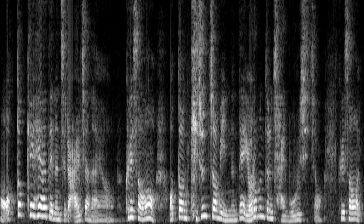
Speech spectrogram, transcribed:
어, 어떻게 해야 되는지를 알잖아요. 그래서 어떤 기준점이 있는데 여러분들은 잘 모르시죠. 그래서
